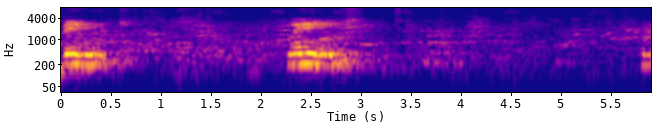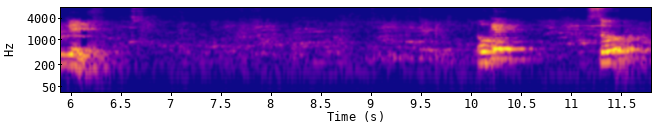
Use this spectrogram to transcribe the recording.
been playing cricket. Okay, so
